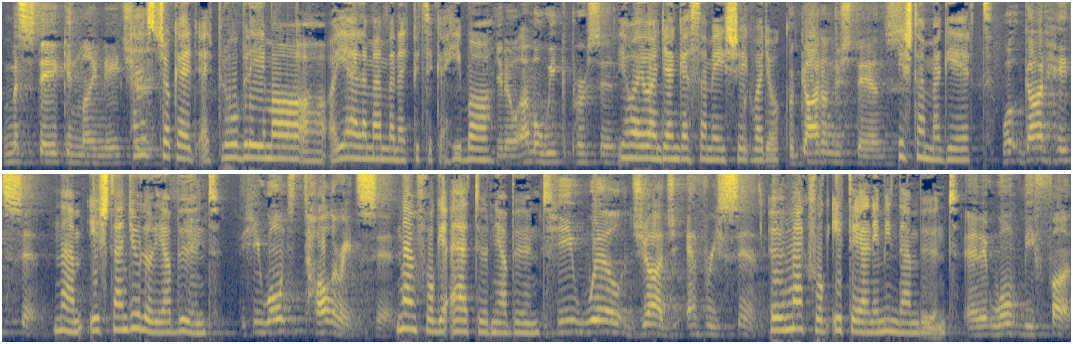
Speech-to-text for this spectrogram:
a mistake in my nature. Ez csak egy, egy probléma, a, a jellememben egy picike hiba. You know, I'm a weak person. Jaj, olyan gyenge személyiség vagyok. But God understands. Isten megért. Well, God hates sin. Nem, Isten gyűlöli a bűnt. He won't tolerate sin. Nem fogja eltűrni a bűnt. He will judge every sin. Ő meg fog ítélni minden bűnt. And it won't be fun.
